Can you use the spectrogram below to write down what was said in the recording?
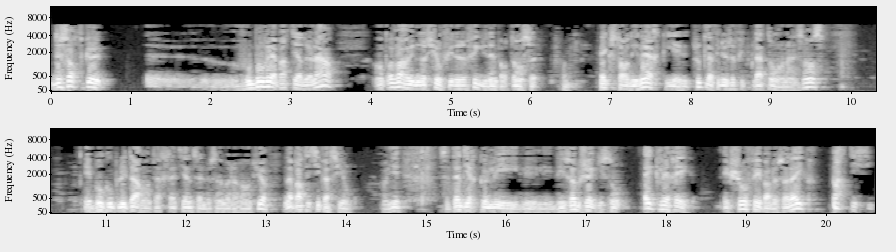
De sorte que euh, vous pouvez à partir de là entrevoir une notion philosophique d'une importance extraordinaire qui est toute la philosophie de Platon en un sens, et beaucoup plus tard en terre chrétienne celle de Saint Bonaventure, la participation. C'est-à-dire que les, objets qui sont éclairés et chauffés par le soleil participent.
